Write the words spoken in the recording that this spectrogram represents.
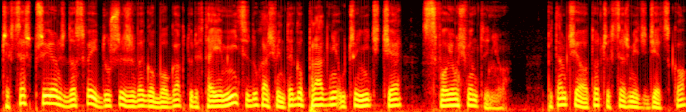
Czy chcesz przyjąć do swej duszy żywego Boga, który w tajemnicy Ducha Świętego pragnie uczynić Cię swoją świątynią? Pytam Cię o to, czy chcesz mieć dziecko,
